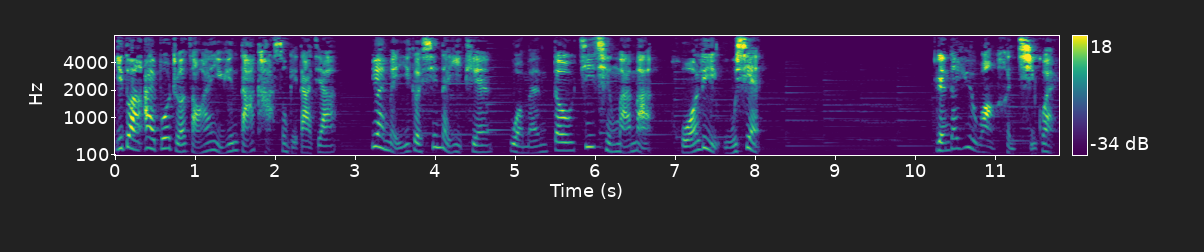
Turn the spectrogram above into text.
一段爱播者早安语音打卡送给大家，愿每一个新的一天，我们都激情满满，活力无限。人的欲望很奇怪，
